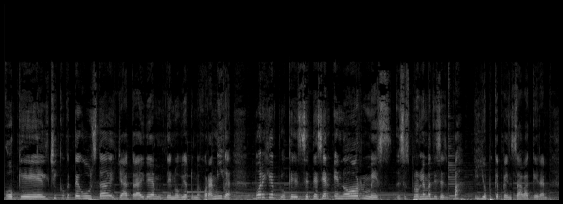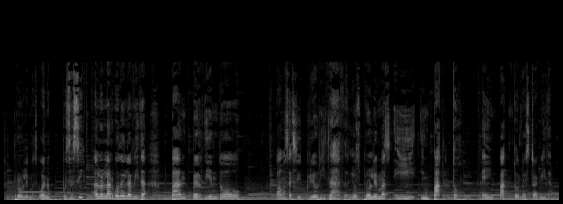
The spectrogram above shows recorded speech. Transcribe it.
o que el chico que te gusta ya trae de, de, novio a tu mejor amiga. Por ejemplo, que se te hacían enormes esos problemas, dices, va, y yo porque pensaba que eran problemas. Bueno, pues así, a lo largo de la vida van perdiendo vamos a decir, prioridad los problemas y impacto e impacto en nuestra vida.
